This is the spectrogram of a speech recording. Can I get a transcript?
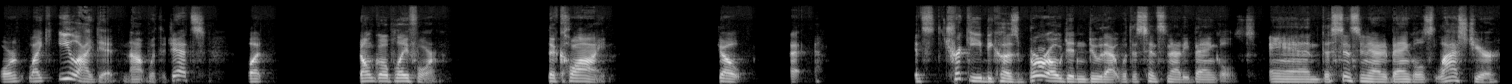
or like Eli did, not with the Jets, but don't go play for him. Decline. Joe, uh, it's tricky because Burrow didn't do that with the Cincinnati Bengals. And the Cincinnati Bengals last year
